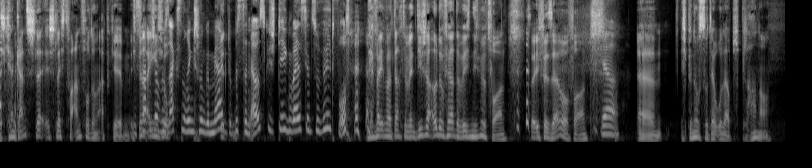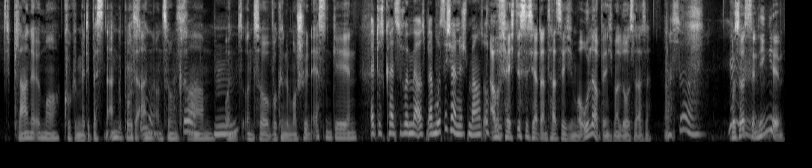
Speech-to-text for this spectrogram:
Ich kann ganz schle schlecht Verantwortung abgeben. Ich das habe ich auf dem Sachsenring schon gemerkt. Du bist dann ausgestiegen, weil es dir zu wild wurde. ja, weil ich mal dachte, wenn die schon Auto fährt, dann will ich nicht mitfahren. So, ich will selber fahren. ja. Ähm, ich bin auch so der Urlaubsplaner. Ich plane immer, gucke mir die besten Angebote so, an und so ein so. Mhm. Kram und, und so, wo könnte man schön essen gehen. Das kannst du von mir aus. Da muss ich ja nicht machen. Aber gut. vielleicht ist es ja dann tatsächlich immer Urlaub, wenn ich mal loslasse. Ach so. Wo soll es denn hingehen?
